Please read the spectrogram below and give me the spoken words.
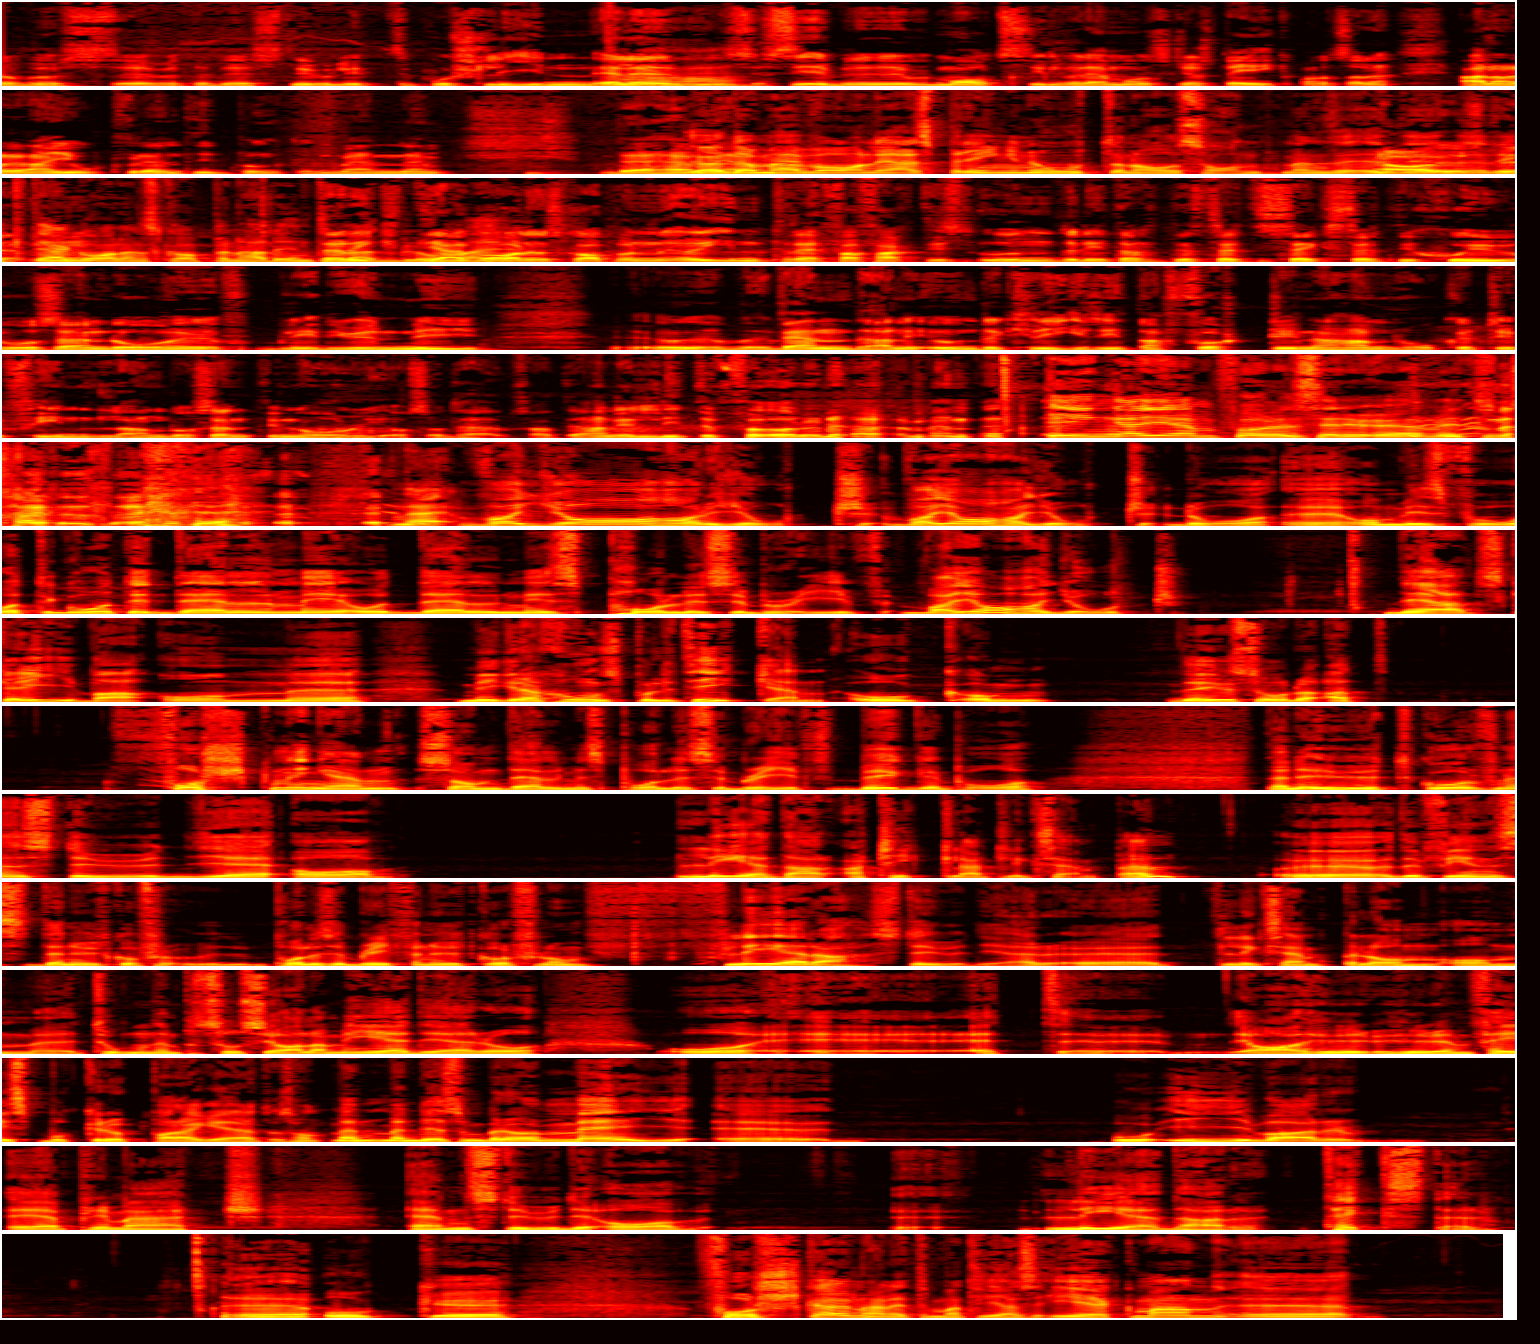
vet du, stulit porslin eller ja. matsilver hemma hos Gösta Ekman och sådär. Han har redan gjort vid den tidpunkten. Men eh, det här Ja, de här vanliga springnoterna och sånt. Men ja, den riktiga mm. galenskapen hade inte Den riktiga galenskapen inträffar faktiskt under 1936-37 och sen då blir det ju en ny Eh, vända under kriget 1940 när han åker till Finland och sen till Norge och sånt där. Så att han är lite före där. Men... Inga jämförelser i övrigt, tack. Nej, vad jag har gjort, vad jag har gjort då, eh, om vi får återgå till Delmi och Delmis policy brief. Vad jag har gjort, det är att skriva om eh, migrationspolitiken. Och om, det är ju så då att forskningen som Delmis Policy Brief bygger på, den utgår från en studie av ledarartiklar till exempel. Eh, det finns, den utgår från, Policy Briefen utgår från flera studier, eh, till exempel om, om tonen på sociala medier och, och eh, ett, ja, hur, hur en Facebookgrupp har agerat och sånt. Men, men det som berör mig och Ivar är primärt en studie av eh, ledartexter. Eh, och eh, forskaren, han heter Mattias Ekman,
